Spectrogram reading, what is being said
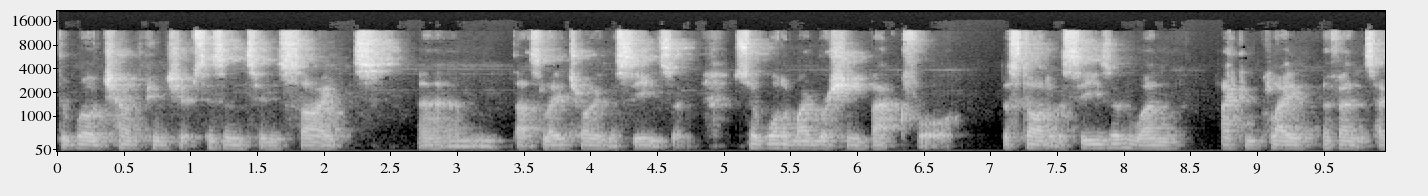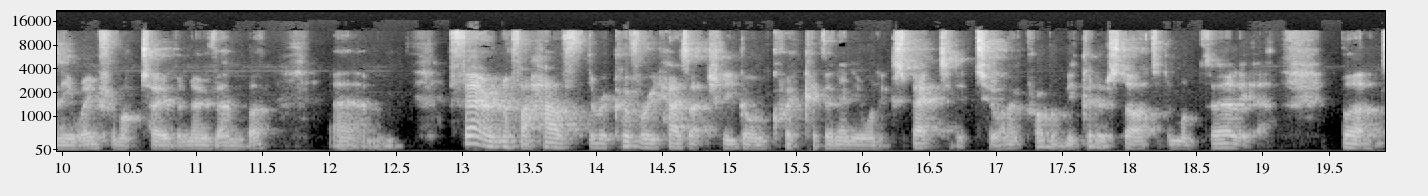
The World Championships isn't in sight. Um, that's later on in the season. So what am I rushing back for? The start of the season when I can play events anyway from October, November. Um, fair enough, I have the recovery has actually gone quicker than anyone expected it to, and I probably could have started a month earlier. But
